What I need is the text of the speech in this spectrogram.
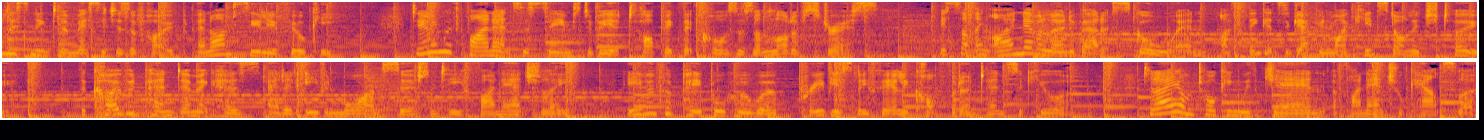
You're listening to Messages of Hope, and I'm Celia Filkey. Dealing with finances seems to be a topic that causes a lot of stress. It's something I never learned about at school, and I think it's a gap in my kids' knowledge too. The COVID pandemic has added even more uncertainty financially, even for people who were previously fairly confident and secure. Today I'm talking with Jan, a financial counsellor,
